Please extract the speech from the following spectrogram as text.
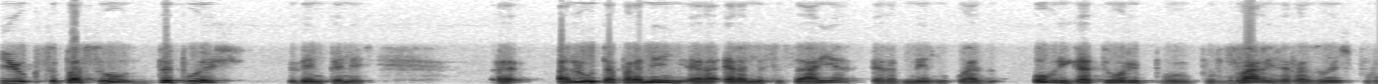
e o que se passou depois da independência. Uh, a luta, para mim, era, era necessária, era mesmo quase obrigatória por, por várias razões, por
